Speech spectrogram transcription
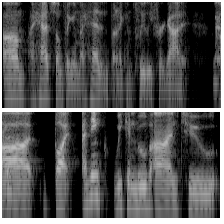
Um, I had something in my head, but I completely forgot it. Uh, but I think we can move on to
